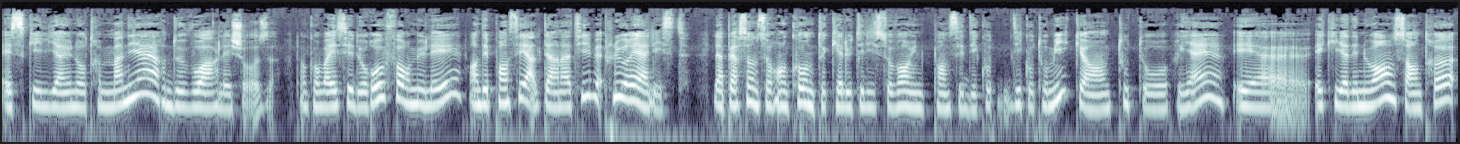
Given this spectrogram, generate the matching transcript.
Est-ce qu'il y a une autre manière de voir les choses? Donc on va essayer de reformuler en des pensées alternatives plus réalistes. La personne se rend compte qu'elle utilise souvent une pensée dichotomique en tout ou rien et, euh, et qu'il y a des nuances entre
